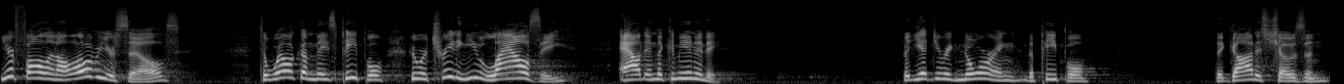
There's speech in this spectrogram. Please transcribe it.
you're falling all over yourselves to welcome these people who are treating you lousy out in the community. But yet you're ignoring the people that God has chosen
